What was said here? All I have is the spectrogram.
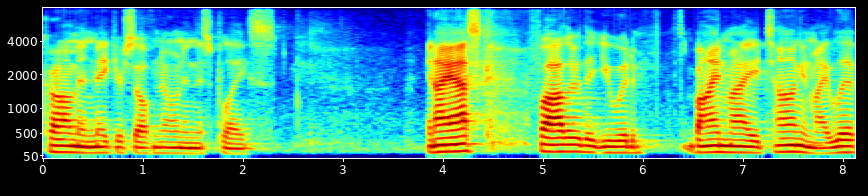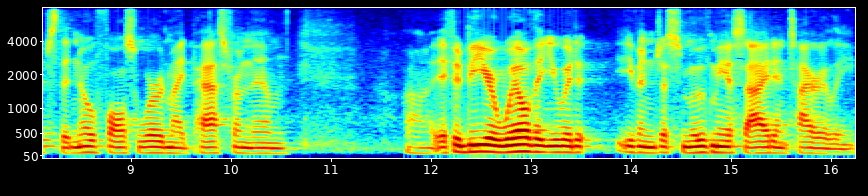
Come and make yourself known in this place. And I ask, Father, that you would Bind my tongue and my lips that no false word might pass from them. Uh, if it be your will that you would even just move me aside entirely.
